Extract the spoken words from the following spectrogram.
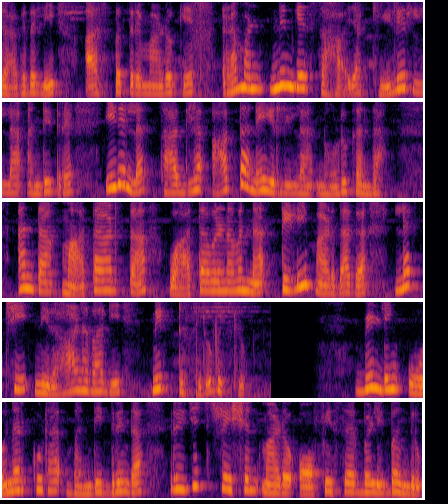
ಜಾಗದಲ್ಲಿ ಆಸ್ಪತ್ರೆ ಮಾಡೋಕ್ಕೆ ರಮಣ್ ನಿನಗೆ ಸಹಾಯ ಕೇಳಿರಲಿಲ್ಲ ಅಂದಿದ್ರೆ ಇದೆಲ್ಲ ಸಾಧ್ಯ ಆಗ್ತಾನೇ ಇರಲಿಲ್ಲ ನೋಡು ಕಂದ. ಅಂತ ಮಾತಾಡ್ತಾ ವಾತಾವರಣವನ್ನು ತಿಳಿ ಮಾಡಿದಾಗ ಲಚ್ಚಿ ನಿರಾಳವಾಗಿ ನಿಟ್ಟುಸಿರು ಬಿಟ್ಲು. ಬಿಲ್ಡಿಂಗ್ ಓನರ್ ಕೂಡ ಬಂದಿದ್ದರಿಂದ ರಿಜಿಸ್ಟ್ರೇಷನ್ ಮಾಡೋ ಆಫೀಸರ್ ಬಳಿ ಬಂದರು.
